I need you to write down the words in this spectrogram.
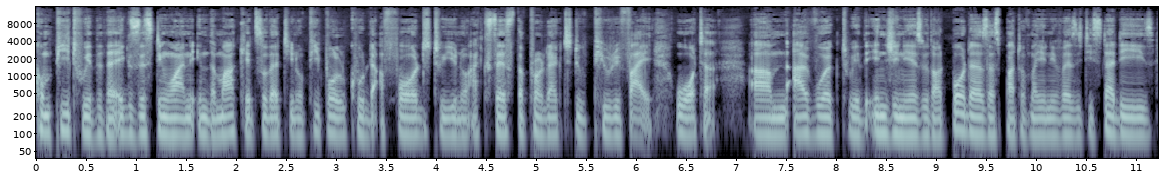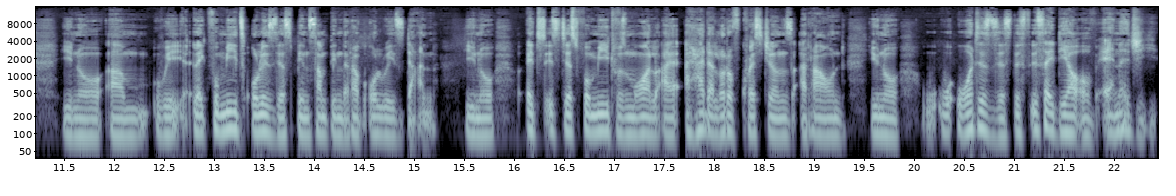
compete with the existing one in the market so that, you know, people could afford to, you know, access the product to purify water. Um, um, I've worked with Engineers Without Borders as part of my university studies. You know, um, we like for me, it's always just been something that I've always done. You know, it's it's just for me, it was more. I, I had a lot of questions around, you know, w- what is this? This this idea of energy,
